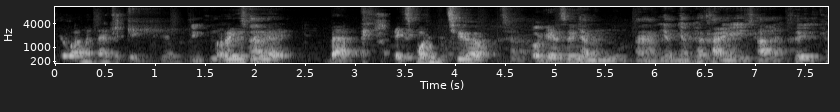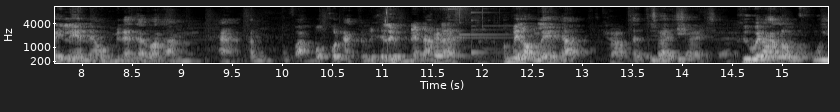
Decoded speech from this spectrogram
เชื่อว่ามันน่าจะเก่งขึ้นจริงคือเรื่อยๆแบบ exponential ใช่โอเคซึ่งอย่างอ่าอย่างอย่างถ้าใครชาเคยเคยเล่นนะผมไม่แน่ใจว่าทางอ่าทางผู้ฟังบางคนอาจจะไม่เคยเล่นผมแนะนำนะต้องไปลองเล่นครับครับ ChatGPT ใช่ใช่ใช่คือเวลาเราคุย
